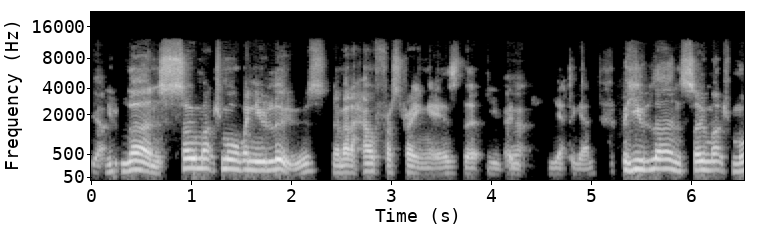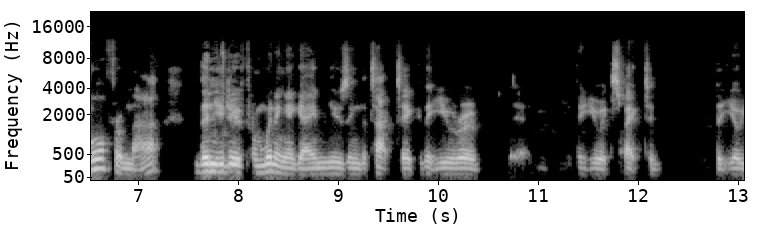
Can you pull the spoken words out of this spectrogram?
Yeah. You learn so much more when you lose, no matter how frustrating it is that you've been Yeah. yet again. But you learn so much more from that than you do mm-hmm. from winning a game using the tactic that you were that you expected that you're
